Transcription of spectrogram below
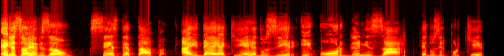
edição e revisão, sexta etapa. A ideia aqui é reduzir e organizar. Reduzir por quê?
